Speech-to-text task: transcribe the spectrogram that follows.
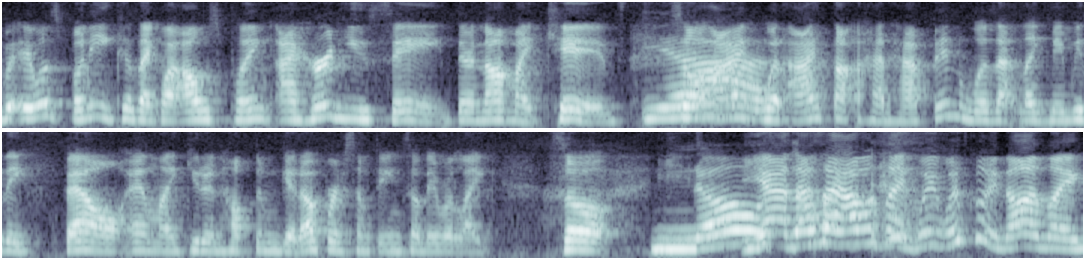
but it was funny because like while I was playing, I heard you say they're not my kids. Yeah. So I, what I thought had happened was that like maybe they fell and like you didn't help them get up or something. So they were like, so No. yeah, so, that's why I was like, wait, what's going on? Like,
